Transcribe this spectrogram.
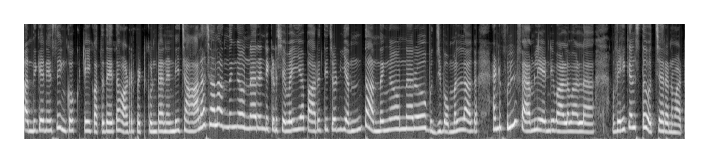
అందుకనేసి ఇంకొకటి కొత్త కొత్తదైతే ఆర్డర్ పెట్టుకుంటానండి. చాలా చాలా అందంగా ఉన్నారండి. ఇక్కడ శివయ్య పార్వతి చూడండి ఎంత అందంగా ఉన్నారో బుజ్జి బొమ్మల్లాగా. అండ్ ఫుల్ ఫ్యామిలీ అండి వాళ్ళ వాళ్ళ వెహికల్స్తో వచ్చారనమాట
